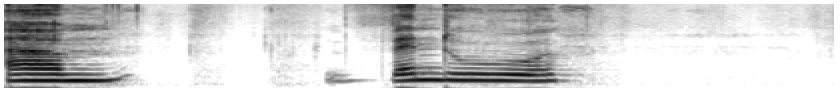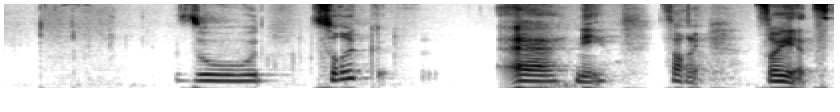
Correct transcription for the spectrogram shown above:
Ähm, wenn du so zurück. Äh, nee, sorry. So jetzt.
